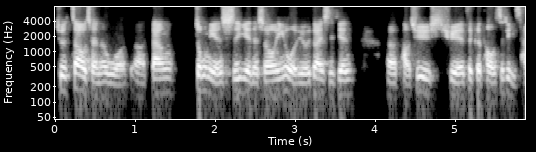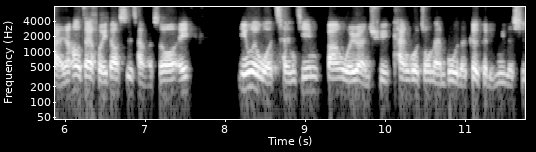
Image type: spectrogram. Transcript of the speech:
就造成了我呃当中年失业的时候，因为我有一段时间呃跑去学这个投资理财，然后再回到市场的时候，哎，因为我曾经帮微软去看过中南部的各个领域的市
